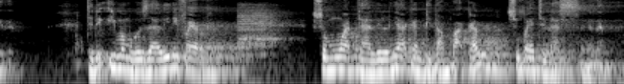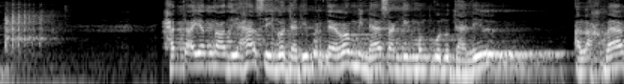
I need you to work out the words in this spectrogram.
gitu. Jadi Imam Ghazali ini fair. Semua dalilnya akan ditampakkan supaya jelas. Hatta ayat nadhiha sehingga jadi pertelo minha saking mengkunu dalil al akhbar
